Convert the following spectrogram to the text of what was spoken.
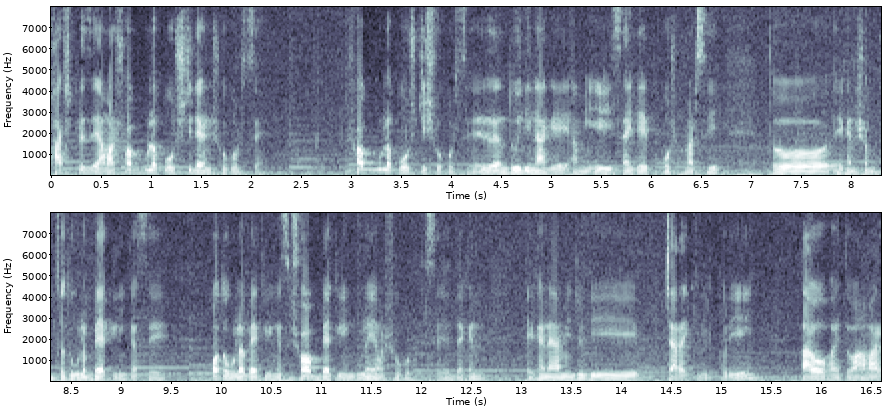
ফার্স্ট পেজে আমার সবগুলো পোস্টই দেখেন শো করছে। সবগুলো পোস্টই শো করছে। দুই দিন আগে আমি এই সাইটে পোস্ট মারছি। তো এখানে সব যতগুলো ব্যাক লিঙ্ক আছে, কতগুলো ব্যাক লিঙ্ক আছে, সব ব্যাক লিঙ্কগুলোই আমার শো করতেছে। দেখেন, এখানে আমি যদি চারে ক্লিক করি, তাও হয়তো আমার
